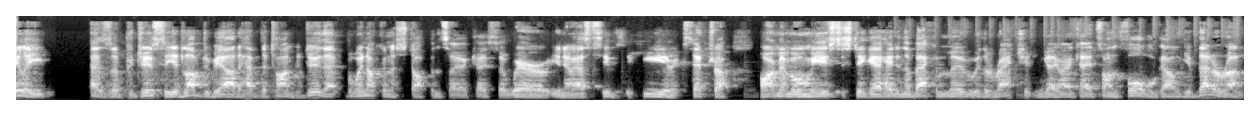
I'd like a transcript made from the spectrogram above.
really, as a producer, you'd love to be able to have the time to do that, but we're not going to stop and say, okay, so where you know our sieves are here, etc. I remember when we used to stick our head in the back and move it with a ratchet and go, okay, it's on four, we'll go and give that a run.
